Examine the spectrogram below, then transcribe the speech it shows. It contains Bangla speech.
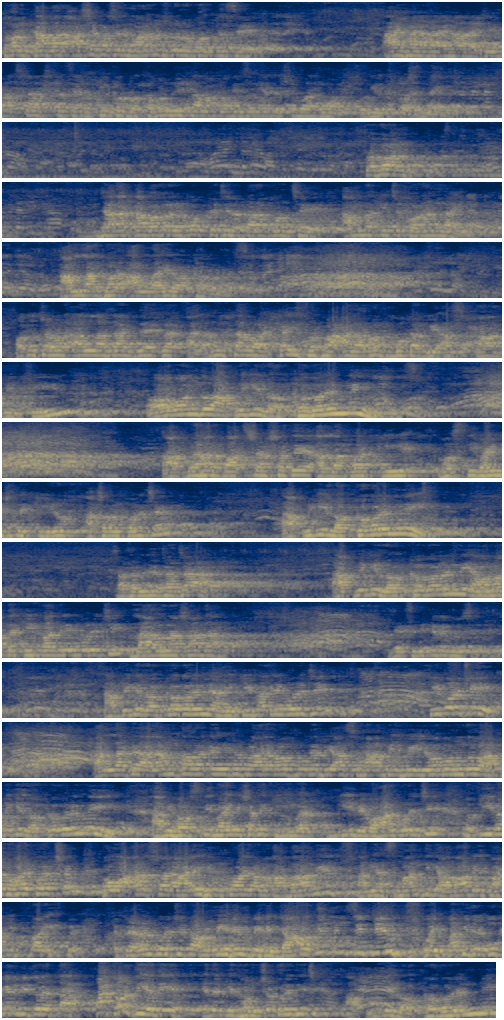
তখন কাবার আশেপাশের মানুষগুলো বলতেছে, আয়, হায় হায় হায়, যে বাচ্চা আসতেছেন কি করব? তখন কিন্তু আমার নদী দুনিয়াতে করেন নাই। তখন যারা কাবাগরের পক্ষে ছিল, তারা বলছে, আমরা কিছু করার নাই। আল্লাহর ঘর আল্লাহই রক্ষা করবে অথচ আমার আল্লাহ ডাক দেয় আলাম তারা কাইফা ফাআলা রাব্বুকা বিআসহাবিল ফিল? ও বন্ধু, আপনি কি লক্ষ্য করেননি? আব্রাহার বাদশার সাথে আল্লাহ পাক কি হস্তি বাহিনীর সাথে কি রূপ আচরণ করেছেন? আপনি কি লক্ষ্য করেননি? চাচা, আপনি কি লক্ষ্য করেননি? আমার মাথায় কি পাগড়ি পরেছি? লাল না সাদা? দেখছি দিকে বুঝছে আপনি কি লক্ষ্য করেননি আমি কি পাগড়ি পরেছি? কি পরেছি? আল্লাহকে আলাম ফিল। ও বন্ধু, আপনি কি লক্ষ্য করেননি? আমি হস্তি বাহিনীর সাথে কি কি ব্যবহার করেছি? তো কি ব্যবহার করেছেন? ও আলাইহিম আবাবিল। আমি আসমান থেকে আবাবিল পাখি পাড়ি প্রেরণ করেছি। তার মিহিম বিহিজারাতিন মিন ওই পাখিদের মুখের ভিতরে তা পাথর দিয়ে দিয়ে এদেরকে ধ্বংস করে দিয়েছি। আপনি কি লক্ষ্য করেননি?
